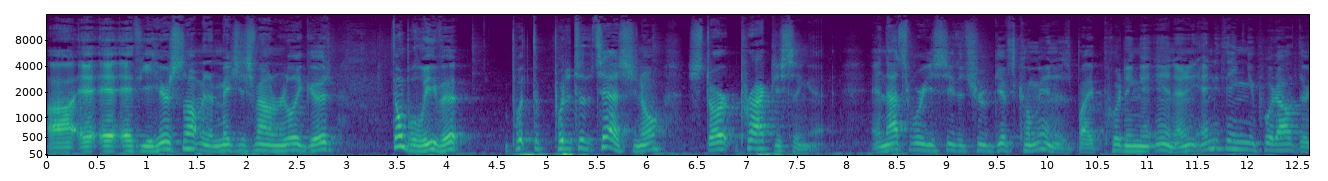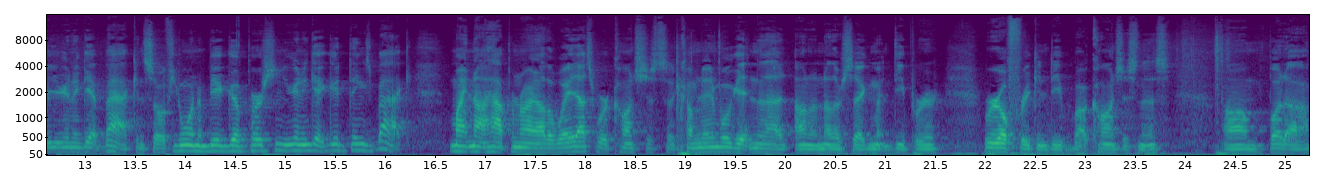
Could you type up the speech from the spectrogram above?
Uh, if you hear something that makes you sound really good, don't believe it. Put the put it to the test. You know, start practicing it, and that's where you see the true gifts come in is by putting it in. Any anything you put out there, you're gonna get back. And so, if you want to be a good person, you're gonna get good things back. Might not happen right out of the way. That's where consciousness comes in. We'll get into that on another segment, deeper, real freaking deep about consciousness. Um, but uh,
